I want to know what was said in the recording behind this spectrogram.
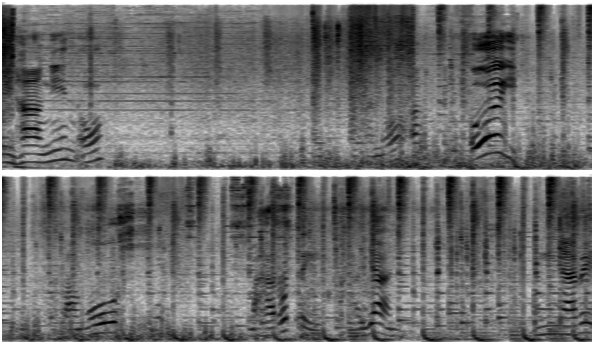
may hangin, oh. Ano? Ang, oy! Bangus. Maharot eh. Ayan. Ang nangyari?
